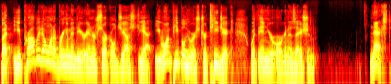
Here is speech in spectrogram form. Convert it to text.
But you probably don't want to bring them into your inner circle just yet. You want people who are strategic within your organization. Next,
